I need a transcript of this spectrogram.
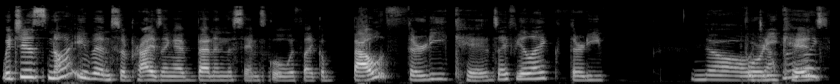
which is not even surprising. I've been in the same school with like about thirty kids. I feel like thirty no, 40 kids.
